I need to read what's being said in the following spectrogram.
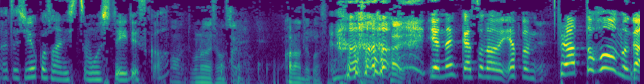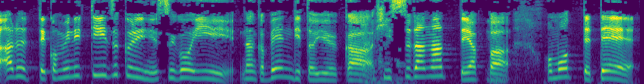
私、横さんに質問していいですか？あお願いしますよ。絡んでくださ い。はい。いや、なんかその、やっぱ、プラットフォームがあるってコミュニティ作りにすごい、なんか便利というか、必須だなってやっぱ思ってて、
